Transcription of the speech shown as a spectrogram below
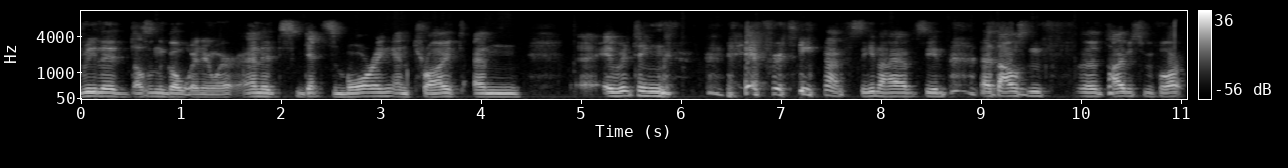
really doesn't go anywhere and it gets boring and trite and uh, everything everything i've seen i have seen a thousand uh, times before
